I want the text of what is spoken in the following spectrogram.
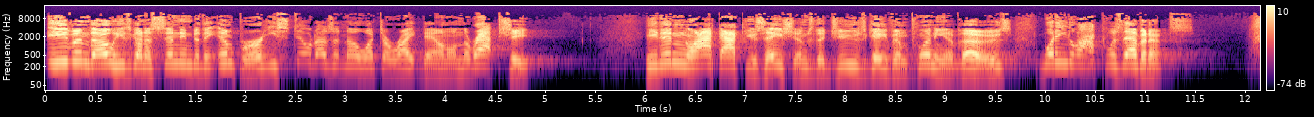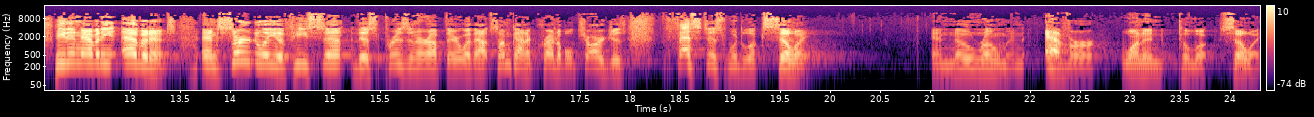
Even though he's going to send him to the emperor, he still doesn't know what to write down on the rap sheet. He didn't lack accusations. The Jews gave him plenty of those. What he lacked was evidence. He didn't have any evidence. And certainly if he sent this prisoner up there without some kind of credible charges, Festus would look silly. And no Roman ever wanted to look silly.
